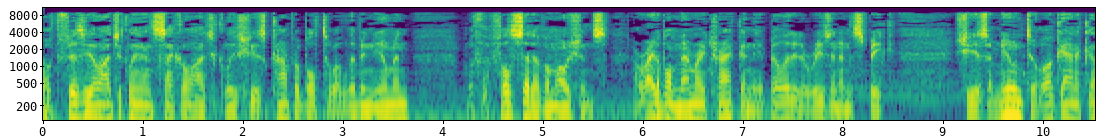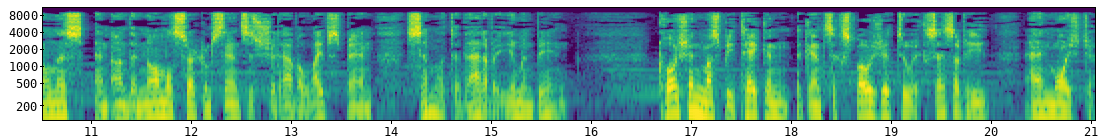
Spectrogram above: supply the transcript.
Both physiologically and psychologically, she is comparable to a living human with a full set of emotions, a writable memory track, and the ability to reason and speak. She is immune to organic illness and, under normal circumstances, should have a lifespan similar to that of a human being. Caution must be taken against exposure to excessive heat and moisture.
